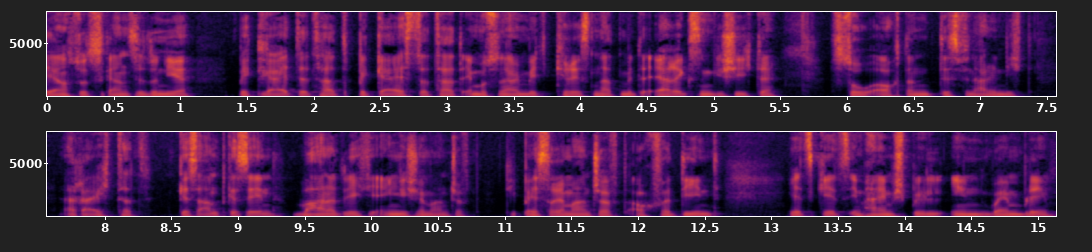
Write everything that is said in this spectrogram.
der uns durch das ganze Turnier begleitet hat, begeistert hat, emotional mitgerissen hat mit der Eriksen-Geschichte, so auch dann das Finale nicht erreicht hat. Gesamt gesehen war natürlich die englische Mannschaft die bessere Mannschaft, auch verdient. Jetzt geht's im Heimspiel in Wembley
